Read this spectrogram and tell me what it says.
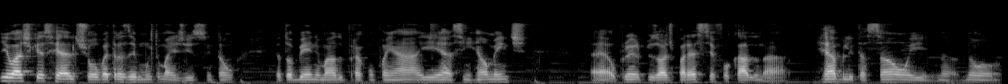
E eu acho que esse reality show vai trazer muito mais disso, então eu tô bem animado para acompanhar e assim, realmente é, o primeiro episódio parece ser focado na reabilitação e no, no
